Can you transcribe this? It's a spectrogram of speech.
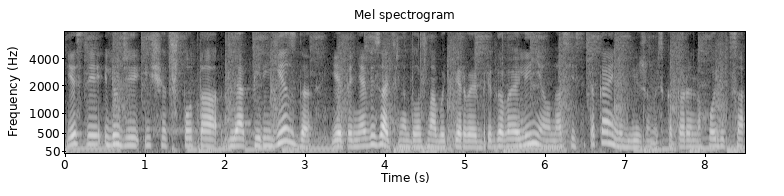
Если люди ищут что-то для переезда, и это не обязательно должна быть первая береговая линия, у нас есть и такая недвижимость, которая находится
